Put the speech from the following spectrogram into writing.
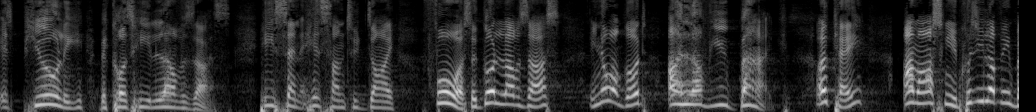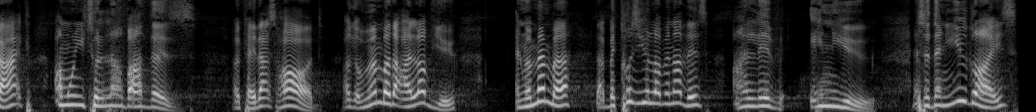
It's purely because he loves us. He sent his son to die for us. So God loves us. You know what, God? I love you back. Okay, I'm asking you, because you love me back, I want you to love others. Okay, that's hard. Okay, remember that I love you. And remember that because you're loving others, I live in you. And so then you guys,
